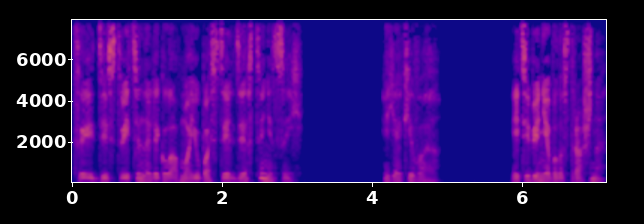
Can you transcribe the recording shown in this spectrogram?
«Ты действительно легла в мою постель девственницей?» Я киваю. «И тебе не было страшно?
